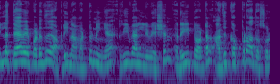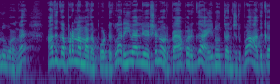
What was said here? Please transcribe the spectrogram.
இல்லை தேவைப்படுது அப்படின்னா மட்டும் நீங்கள் ரீவேல்யூவேஷன் ரீடோட்டல் அதுக்கப்புறம் அதை சொல்லுவாங்க. அதுக்கப்புறம் நம்ம அதை போட்டுக்கலாம். ரீவேல்யூவேஷன் ஒரு பேப்பருக்கு ஐநூற்றஞ்சு ரூபாய் அதுக்கு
